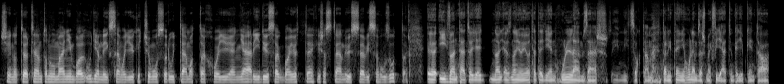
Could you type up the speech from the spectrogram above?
És én a történelem tanulmányimból úgy emlékszem, hogy ők egy csomószor úgy támadtak, hogy ilyen nyári időszakban jöttek, és aztán ősszel visszahúzódtak? Ö, így van, tehát hogy egy, ez nagyon jó, tehát egy ilyen hullámzás, én így szoktam tanítani, hullámzás megfigyeltünk egyébként a,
